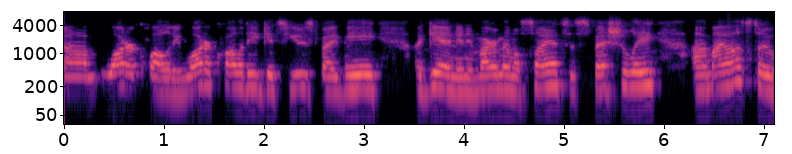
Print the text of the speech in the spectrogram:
um, water quality, water quality gets used by me again in environmental science, especially. Um, I also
